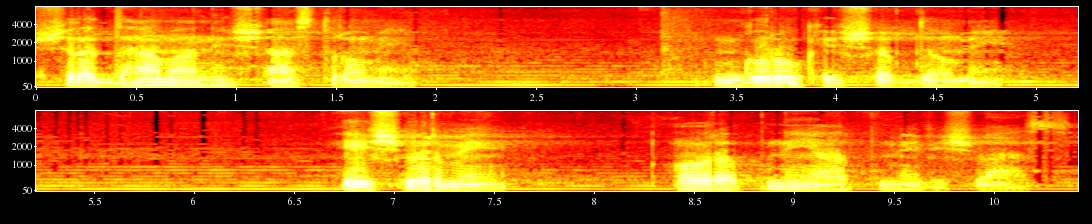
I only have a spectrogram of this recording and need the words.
श्रद्धा माने शास्त्रों में, गुरु के शब्दों में, ईश्वर में और अपने आप में विश्वास।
